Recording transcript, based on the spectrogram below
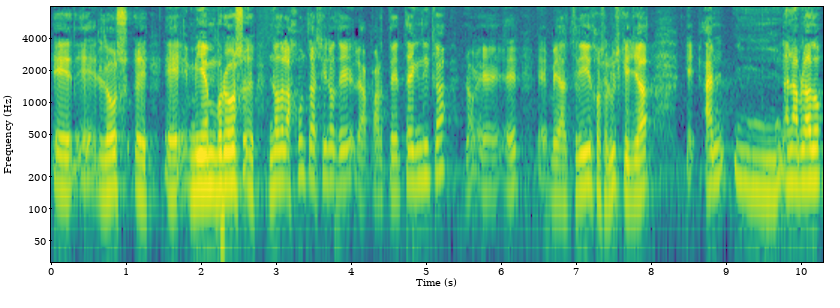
eh, los eh, miembros, no de la Junta, sino de la parte técnica, Beatriz, José Luis, que ya han, mm, han, hablado,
